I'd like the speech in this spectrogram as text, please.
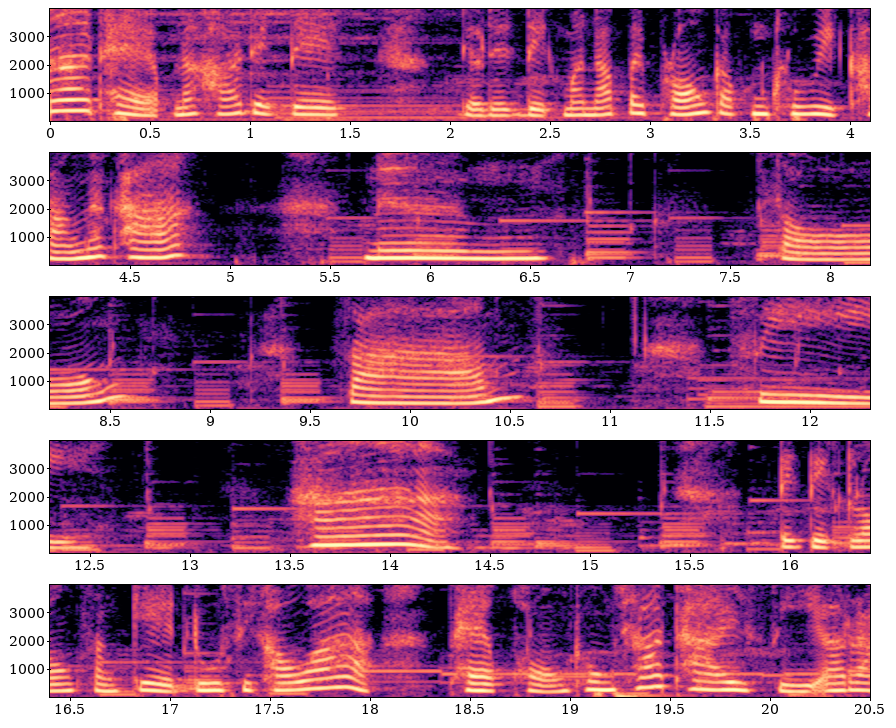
5 แถบนะคะเด็กๆ เดี๋ยวเด็กๆ มานับไปพร้อมกับคุณครูอีกครั้งนะคะ 1 2 3 4 5เด็กๆลองสังเกตดูสิคะว่า แถบของธงชาติไทยสีอะไร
